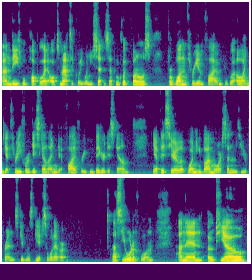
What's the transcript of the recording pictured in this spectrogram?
and these will populate automatically when you set this up in ClickFunnels for one, three, and five. And people are like, oh, I can get three for a discount. I can get five for even bigger discount. You have this here. Look, why don't you buy more? Send them to your friends, give them as gifts or whatever. That's the order form, and then OTO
